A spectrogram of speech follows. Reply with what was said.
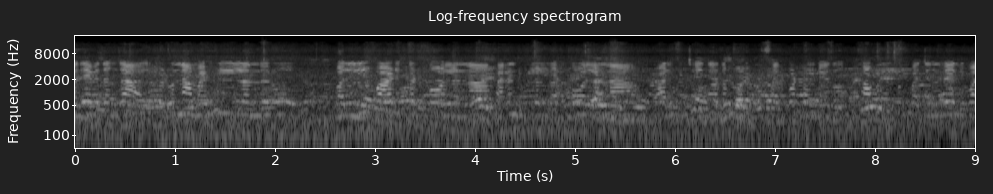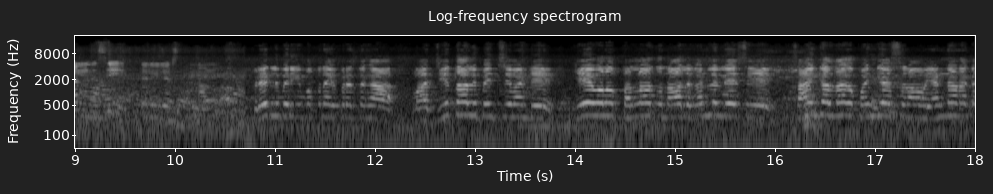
అదేవిధంగా ఇక్కడ ఉన్న మహిళలందరూ వాళ్ళు ఇల్లు బాడీ కట్టుకోవాలన్నా కరెంటు బిల్లులు కట్టుకోవాలన్నా వాళ్ళకి ఇచ్చే జీతం సరిపడటం లేదు. కాబట్టి ఇప్పుడు పద్దెనిమిది వేలు ఇవ్వాలనేసి తెలియజేస్తున్నాము. రేట్లు పెరిగిపోతున్నాయి విపరీతంగా. మా జీతాలు పెంచేవండి. కేవలం తల్లారుతూ నాలుగు గంటలు లేసి సాయంకాలం దాకా పనిచేస్తున్నాము. ఎండనక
